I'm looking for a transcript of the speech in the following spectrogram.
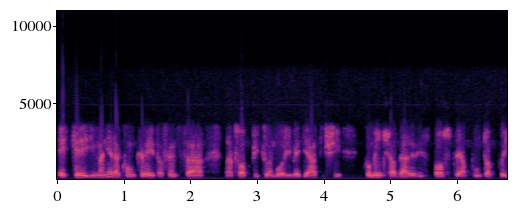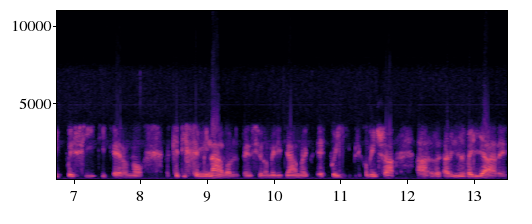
e che in maniera concreta, senza uh, troppi clamori mediatici, comincia a dare risposte appunto a quei quesiti che, erano, che disseminavano il pensiero meridiano e, e quei libri, comincia a, a risvegliare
